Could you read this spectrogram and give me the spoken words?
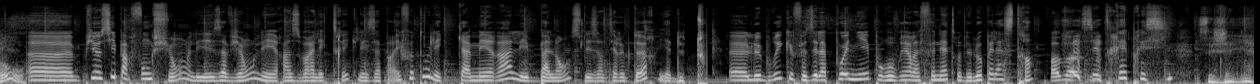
Oh. Euh, puis aussi par fonction, les avions, les rasoirs électriques, les appareils photo, les caméras, les balances, les interrupteurs, il y a de tout. Euh, le bruit que faisait la poignée pour ouvrir la fenêtre de l'Opel Astra. Ah bah, C'est très précis. C'est génial.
